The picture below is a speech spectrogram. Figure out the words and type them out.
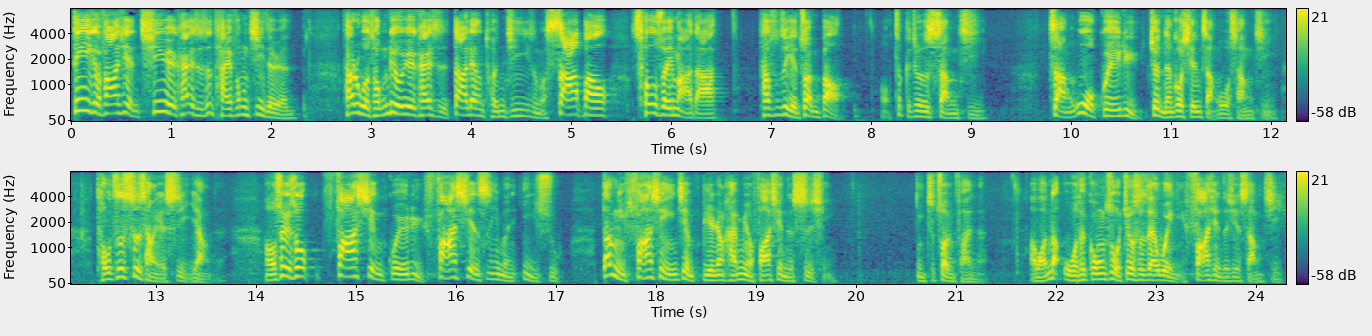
第一个发现七月开始是台风季的人。他如果从六月开始大量囤积什么沙包、抽水马达，他是不是也赚爆？哦，这个就是商机，掌握规律就能够先掌握商机。投资市场也是一样的，哦，所以说发现规律，发现是一门艺术。当你发现一件别人还没有发现的事情，你就赚翻了，好吧？那我的工作就是在为你发现这些商机。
